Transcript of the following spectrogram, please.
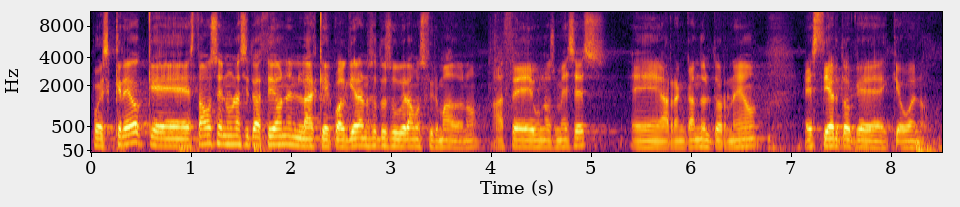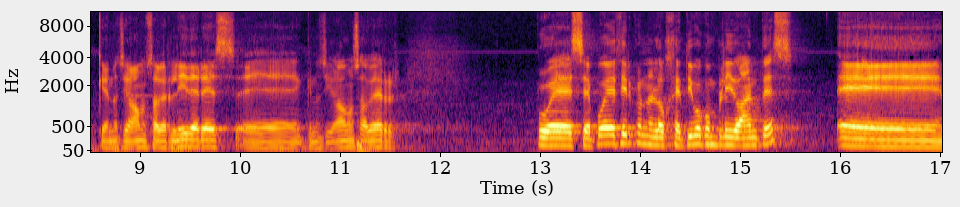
Pues creo que estamos en una situación en la que cualquiera de nosotros hubiéramos firmado, ¿no? Hace unos meses, eh, arrancando el torneo, es cierto que, bueno, que nos llegamos a ver líderes, eh, que nos llegamos a ver, pues se puede decir con el objetivo cumplido antes. Eh,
